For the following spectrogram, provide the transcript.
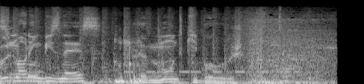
Good Morning Business, le monde qui bouge.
